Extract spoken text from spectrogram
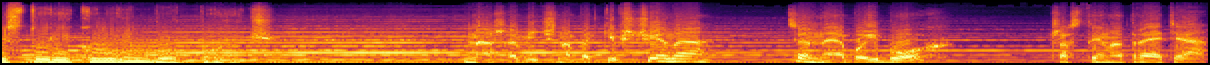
Історії, коли він був поруч. Наша вічна батьківщина це небо і Бог. Частина третя.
